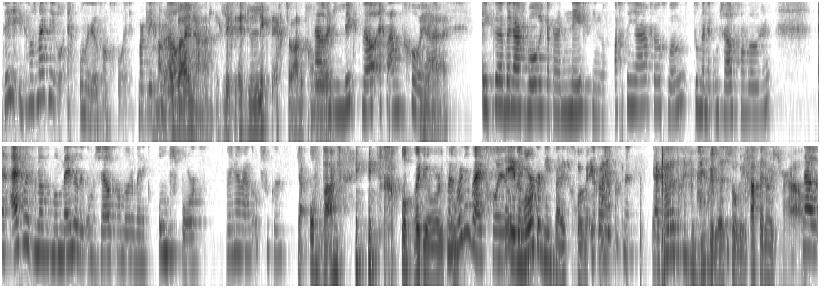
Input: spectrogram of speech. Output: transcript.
Weet ik, volgens mij is het niet echt onderdeel van het gooien. Maar het ligt Maar er wel wel. bijna. Het, ligt, het likt echt zo aan het gooien. Nou, het ligt wel echt aan het gooien. ja. Ik eh, ben daar geboren, ik heb daar 19 of 18 jaar of zo gewoond. Toen ben ik om mezelf gaan wonen. En eigenlijk vanaf het moment dat ik om mezelf gaan wonen, ben ik ontspoord. Ben je nou weer aan het opzoeken? ja, of waar het gooien hoort. Maar dat hoort niet bij het gooien. Nee, dat hoort ook niet bij het gooien. Maar Dat ik wou dat toch? Ja, ik wou dat toch even googelen. Sorry, ga verder met je verhaal. Nou,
